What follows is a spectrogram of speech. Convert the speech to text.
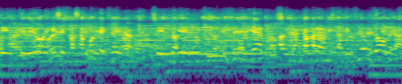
de, de, hoy es el pasaporte equino, si el, gobierno, si la Cámara de Representantes logra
